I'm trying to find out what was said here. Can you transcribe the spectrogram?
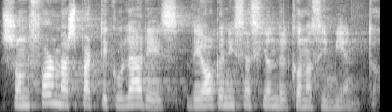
son formas particulares de organización del conocimiento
